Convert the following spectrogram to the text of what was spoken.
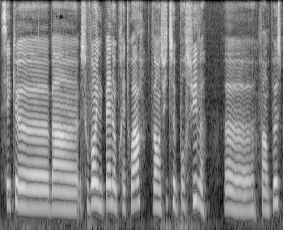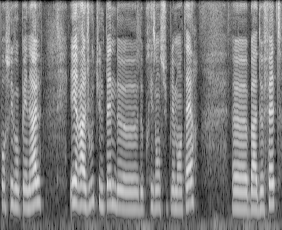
c'est que ben, souvent une peine au prétoire va ensuite se poursuivre, euh, enfin peut se poursuivre au pénal et rajoute une peine de, prison supplémentaire. bah, de fait,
